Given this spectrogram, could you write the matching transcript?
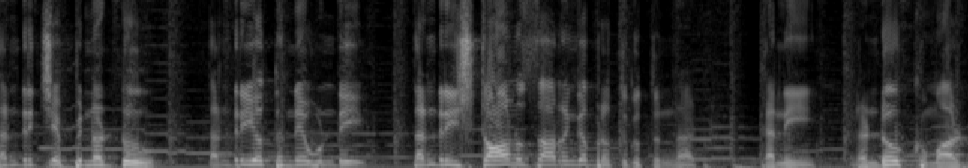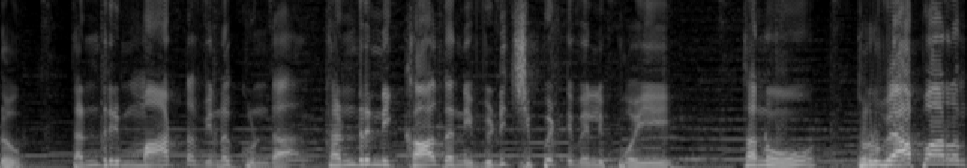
తండ్రి చెప్పినట్టు తండ్రి యొద్దనే ఉండి తండ్రి ఇష్టానుసారంగా బ్రతుకుతున్నాడు. కానీ రెండో కుమారుడు తండ్రి మాట వినకుండా తండ్రిని కాదని విడిచిపెట్టి వెళ్ళిపోయి తను దుర్వ్యాపారం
